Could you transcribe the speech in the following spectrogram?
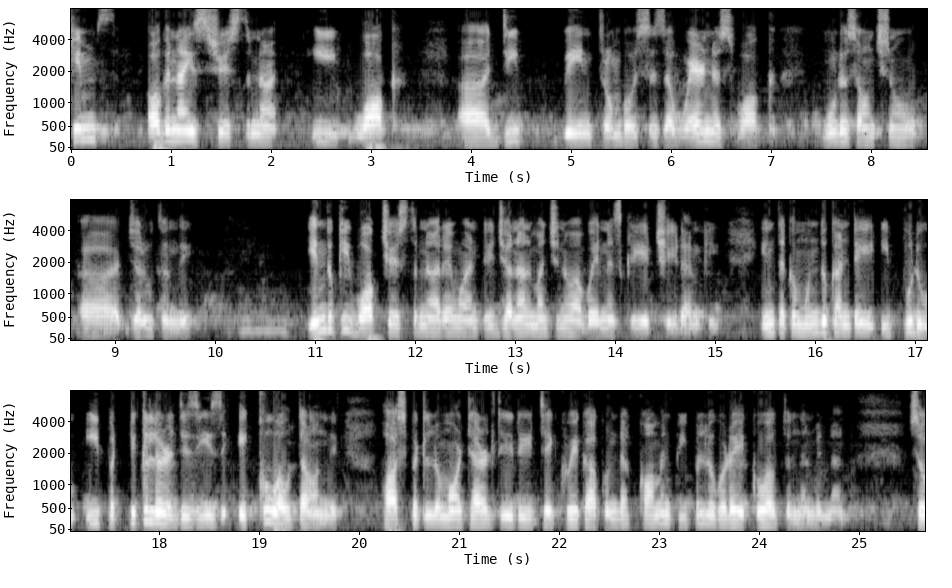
కిమ్స్ ఆర్గనైజ్ చేస్తున్న ఈ walk deep vein thrombosis awareness walk మూడో సంవత్సరం uh, జరుగుతుంది. ఎందుకు ఈ వాక్ చేస్తున్నారేమో అంటే జనాల మధ్యన అవేర్నెస్ క్రియేట్ చేయడానికి. ఇంతకు ముందు కంటే ఇప్పుడు ఈ పర్టికులర్ డిజీజ్ ఎక్కువ అవుతా ఉంది. హాస్పిటల్లో మార్టాలిటీ రేట్స్ ఎక్కువే కాకుండా కామన్ పీపుల్లో కూడా ఎక్కువ అవుతుందని విన్నాను. సో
